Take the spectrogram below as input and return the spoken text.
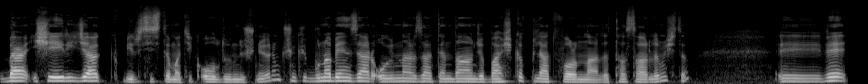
ben işe yarayacak bir sistematik olduğunu düşünüyorum. Çünkü buna benzer oyunlar zaten daha önce başka platformlarda tasarlamıştım. E, ve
